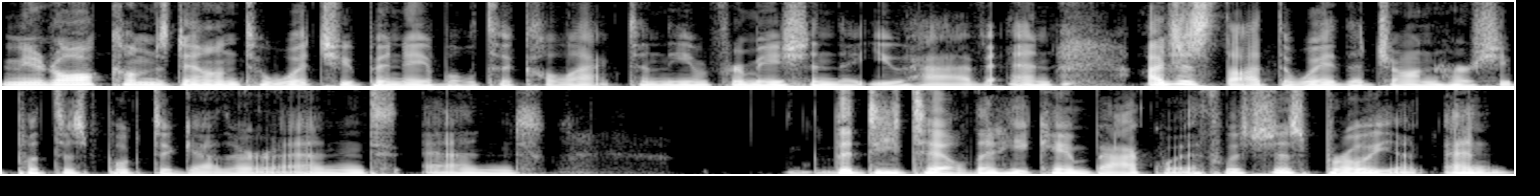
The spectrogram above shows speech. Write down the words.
i mean it all comes down to what you've been able to collect and the information that you have. And i just thought the way that john hersey put this book together and and the detail that he came back with was just brilliant. And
